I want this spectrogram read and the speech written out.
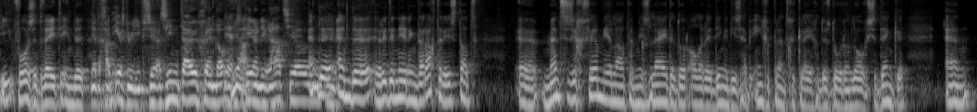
die voor ze het weten in de... Ja, dan gaan eerst door die zintuigen en dan ja. keer naar die ratio. En de, en de redenering daarachter is dat uh, mensen zich veel meer laten misleiden door allerlei dingen die ze hebben ingeprent gekregen, dus door hun logische denken. En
